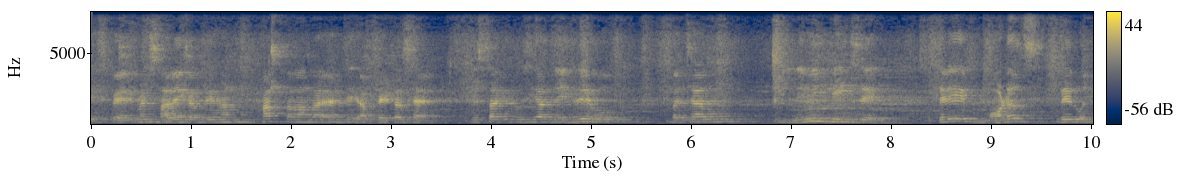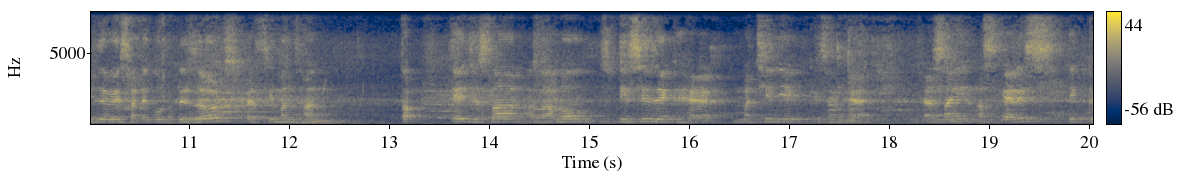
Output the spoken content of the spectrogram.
ਐਕਸਪੈਰੀਮੈਂਟ ਸਾਰੇ ਕਰਦੇ ਹਨ। ਹਰ ਤਰ੍ਹਾਂ ਦਾ ਇੱਥੇ ਆਪਰੇਟਸ ਹੈ। ਜਿਸ ਤਰ੍ਹਾਂ ਕਿ ਤੁਸੀਂ ਆ ਦੇਖ ਰਹੇ ਹੋ, ਬੱਚਿਆਂ ਨੂੰ ਲਿਵਿੰਗ ਬੀਇੰਗਸ ਦੇ, ਜਿਹੜੇ ਮਾਡਲਸ ਦੇ ਰੂਪ ਦੇ ਵਿੱਚ ਸਾਡੇ ਕੋਲ ਪ੍ਰੀਜ਼ਰਵਡ ਸਪੈਸੀਮਨਸ ਹਨ। ਤਾਂ ਇਹ ਜਿਸ ਤਰ੍ਹਾਂ ਰਾਨੋ ਸਪੀਸੀਜ਼ ਇੱਕ ਹੈ, ਮੱਛੀ ਦੀ ਇੱਕ ਕਿਸਮ ਹੈ, ਐਸਾ ਹੀ ਅਸਕੈਰਿਸ ਇੱਕ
